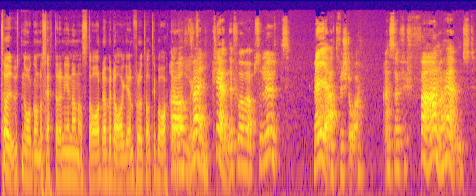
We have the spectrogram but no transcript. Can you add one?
ta ut någon och sätta den i en annan stad över dagen för att ta tillbaka Ja, den. Liksom. verkligen. Det får absolut mig att förstå. Alltså, för fan vad hemskt.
